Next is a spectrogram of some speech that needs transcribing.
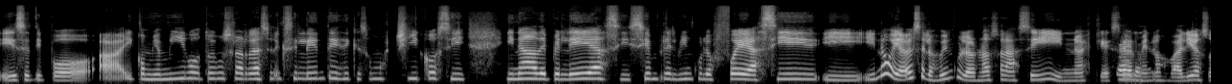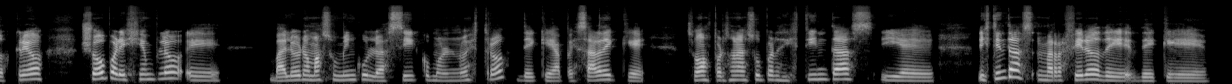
y dice tipo, ay, con mi amigo tuvimos una relación excelente desde que somos chicos y, y nada de peleas y siempre el vínculo fue así y, y, no, y a veces los vínculos no son así y no es que sean Claro. menos valiosos. Creo, yo por ejemplo, eh, valoro más un vínculo así como el nuestro, de que a pesar de que somos personas súper distintas y eh, distintas me refiero de, de que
